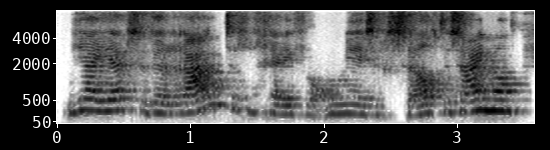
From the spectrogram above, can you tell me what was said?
Ja, je hebt ze de ruimte gegeven om meer zichzelf te zijn. Want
